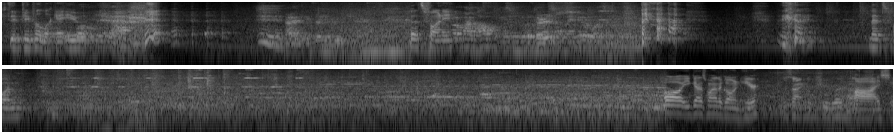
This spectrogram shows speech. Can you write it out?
Said, Did people look at you? That's funny. "Oh, my mouth wasn't That's funny. Oh, you guys wanted to go in here? Designer shoe right Ah, now. I see.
